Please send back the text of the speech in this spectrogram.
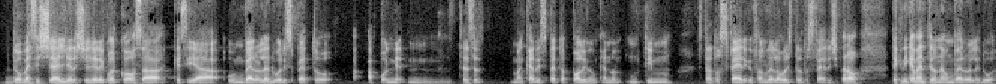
dovessi scegliere, scegliere qualcosa che sia un vero L2 rispetto a, a senza mancare rispetto a Polygon che hanno un team stratosferico e fanno dei lavori stratosferici, però tecnicamente non è un vero L2.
